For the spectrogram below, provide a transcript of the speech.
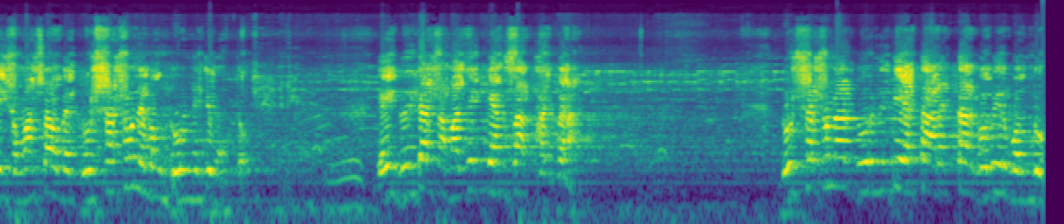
এই সমাজটা হবে দুঃশাসন এবং দুর্নীতি মুক্ত এই দুইটা সামাজিক ক্যান্সার থাকবে না। দুঃশাসন আর দুর্নীতি একটা আরেকটার গভীর বন্ধু,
